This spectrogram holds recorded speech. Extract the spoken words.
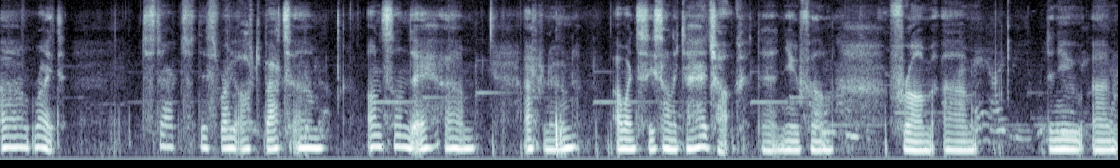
Um, right. To start this right off the bat, um, on Sunday um, afternoon, I went to see Sonic the Hedgehog, the new film from um, the new um,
